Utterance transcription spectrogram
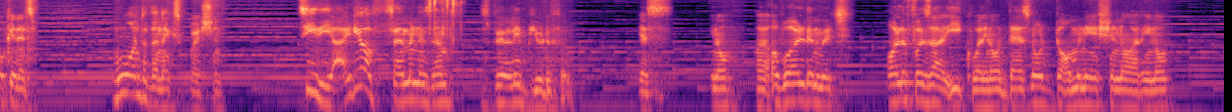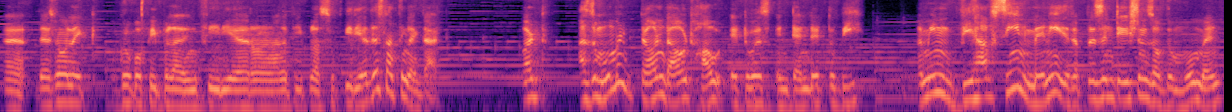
Okay let's move on to the next question. See the idea of feminism is really beautiful. Yes you know a, world in which all of us are equal you know there's no domination or you know uh, there's no like group of people are inferior or another people are superior. There's nothing like that. But as the moment turned out how it was intended to be, I mean, we have seen many representations of the movement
